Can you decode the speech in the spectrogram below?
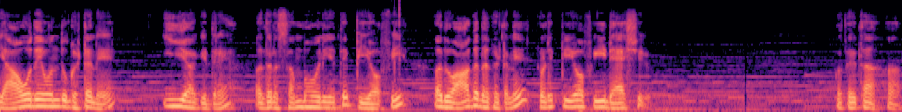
ಯಾವುದೇ ಒಂದು ಘಟನೆ ಇ ಆಗಿದ್ರೆ ಅದರ ಸಂಭವನೀಯತೆ ಪಿ ಆಫ್ ಇ ಅದು ಆಗದ ಘಟನೆ ನೋಡಿ ಪಿ ಆಫ್ ಇ ಡ್ಯಾಶ್ ಇದು. ಗೊತ್ತಾಯ್ತಾ? ಹಾಂ.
